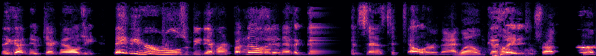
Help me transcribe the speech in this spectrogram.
They got new technology. Maybe her rules would be different, but no, they didn't have the good sense to tell her that Well, because Poe- they didn't trust her.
